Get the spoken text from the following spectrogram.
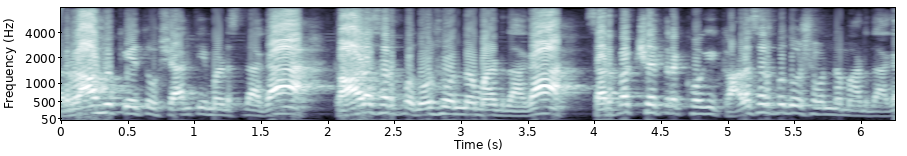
ರಾಹುಕೇತು ಶಾಂತಿ ಮಾಡಿಸಿದಾಗ, ಕಾಳಸರ್ಪ ದೋಷವನ್ನ ಮಾಡಿದಾಗ, ಸರ್ಪಕ್ಷೇತ್ರಕ್ಕೆ ಹೋಗಿ ಕಾಳಸರ್ಪ ದೋಷವನ್ನ ಮಾಡಿದಾಗ,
